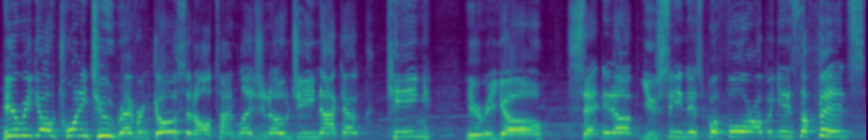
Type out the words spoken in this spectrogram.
Here we go, 22, Reverend Ghost, an all-time legend OG knockout king. Here we go, setting it up. You've seen this before, up against the fence.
